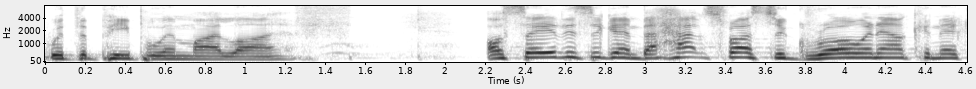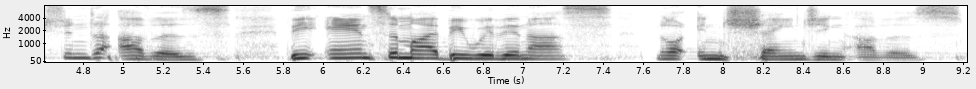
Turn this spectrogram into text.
with the people in my life? I'll say this again. Perhaps for us to grow in our connection to others, the answer might be within us, not in changing others.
